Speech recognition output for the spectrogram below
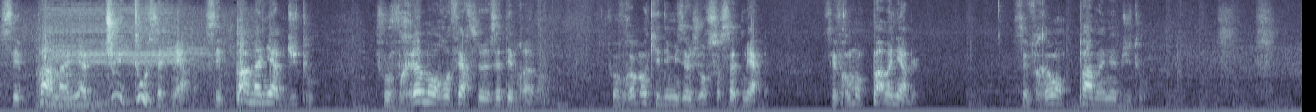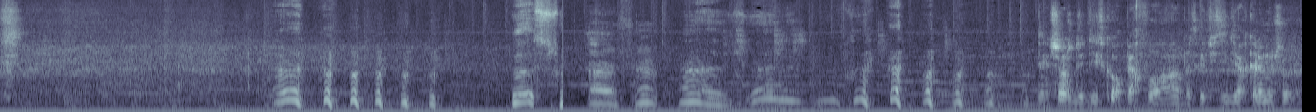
C'est pas maniable du tout cette merde. C'est pas maniable du tout. Il faut vraiment refaire ce- cette épreuve. Il faut vraiment qu'il y ait des mises à jour sur cette merde. C'est vraiment pas maniable. C'est vraiment pas maniable du tout. Elle change de discours parfois, hein, parce que tu sais dire que la même chose. hein.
